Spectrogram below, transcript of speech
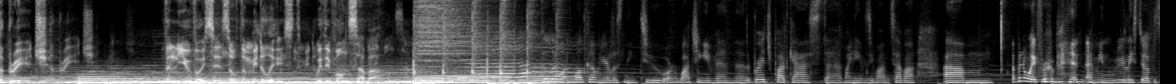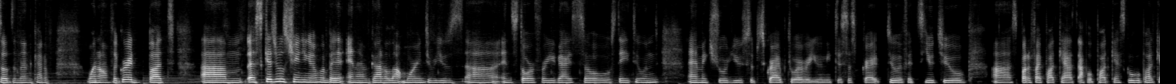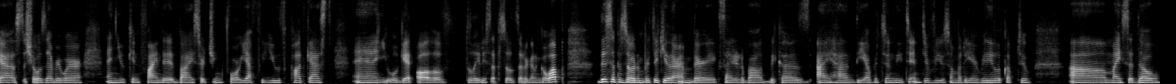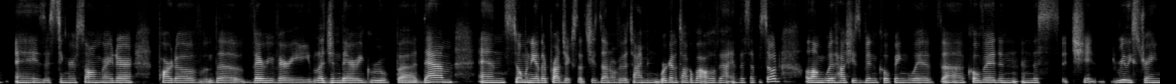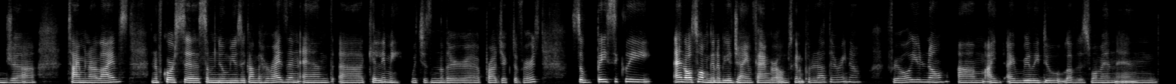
The Bridge. The Bridge. The new voices of the Middle East with Yvonne Saba. Hello and welcome. You're listening to or watching even uh, the Bridge podcast. Uh, my name is Yvonne Saba. Um, I've been away for a bit. I mean, we released two episodes and then kind of went off the grid, but um the schedule is changing up a bit and i've got a lot more interviews uh in store for you guys so stay tuned and make sure you subscribe to wherever you need to subscribe to if it's youtube uh spotify podcast apple podcast google podcast the show is everywhere and you can find it by searching for yeah for youth podcast and you will get all of the latest episodes that are going to go up this episode in particular i'm very excited about because i had the opportunity to interview somebody i really look up to uh, Maysa Daw is a singer songwriter, part of the very, very legendary group uh, Dam, and so many other projects that she's done over the time. And we're going to talk about all of that in this episode, along with how she's been coping with uh, COVID and, and this really strange uh, time in our lives. And of course, uh, some new music on the horizon and uh, Kelimi, which is another uh, project of hers. So basically, and also I'm going to be a giant fangirl. I'm just going to put it out there right now for all you to know. Um, I, I really do love this woman and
